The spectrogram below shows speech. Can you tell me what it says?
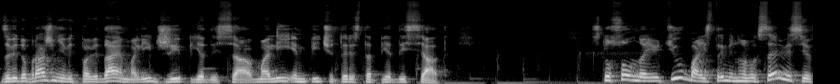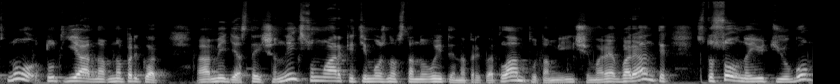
За відображення відповідає малі G50, малі MP450. Стосовно YouTube і стрімінгових сервісів, ну тут є, наприклад, а, Media Station X у маркеті, можна встановити, наприклад, лампу, там інші варіанти. Стосовно YouTube,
